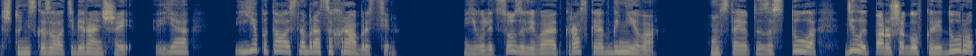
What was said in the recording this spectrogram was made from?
что не сказала тебе раньше. Я... я пыталась набраться храбрости. Его лицо заливает краской от гнева. Он встает из-за стула, делает пару шагов к коридору,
